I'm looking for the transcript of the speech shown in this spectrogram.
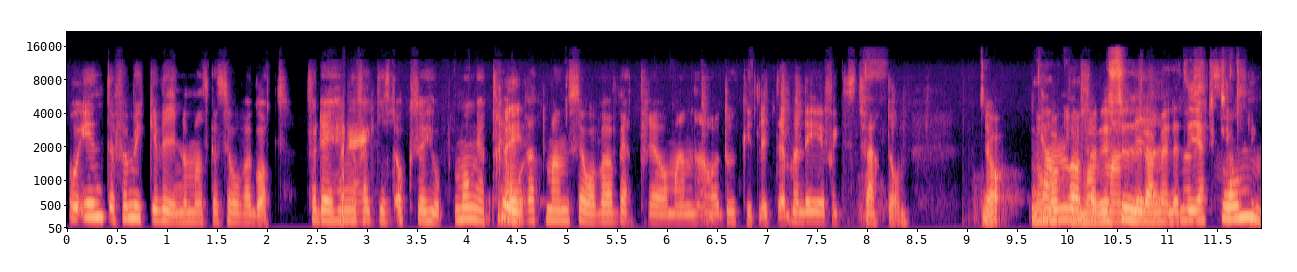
Och inte för mycket vin om man ska sova gott. För det hänger Nej. faktiskt också ihop. Många tror Nej. att man sover bättre om man har druckit lite, men det är faktiskt tvärtom. Ja, man Kan vaknar man vid fyra med lite hjärtklappning.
